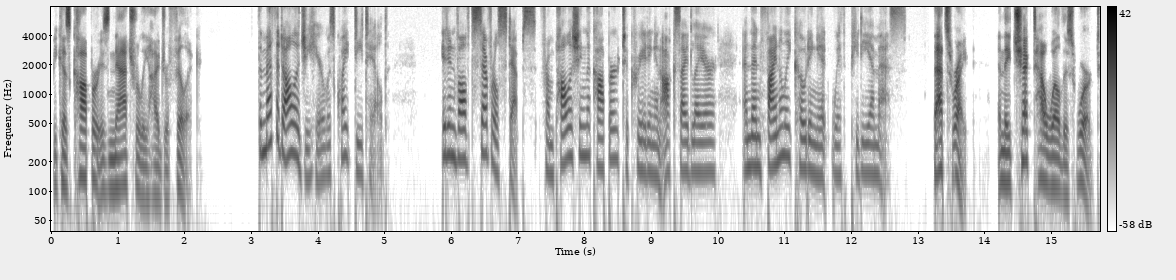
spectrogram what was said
because copper is naturally hydrophilic. The methodology here was quite detailed. It involved several steps, from polishing the copper to creating an oxide layer and then finally coating it with PDMS. That's right. And they checked how well this worked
